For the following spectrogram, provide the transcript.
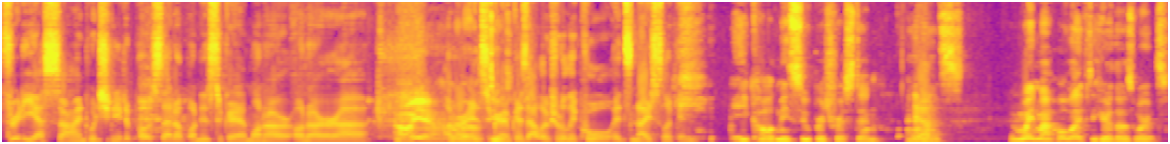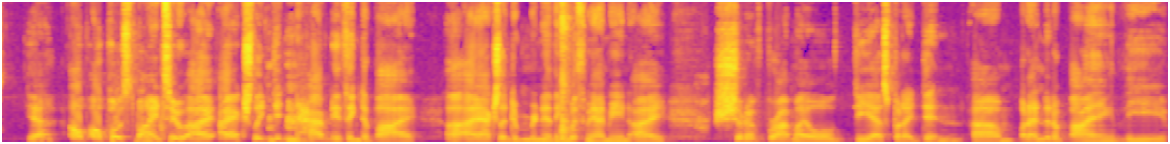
3DS signed, which you need to post that up on Instagram on our on our uh, Oh yeah, on our Instagram because that looks really cool. It's nice looking. he called me Super Tristan, and Yeah? I've been waiting my whole life to hear those words. Yeah, I'll I'll post mine too. I I actually didn't have anything to buy. Uh, I actually didn't bring anything with me. I mean, I should have brought my old DS, but I didn't. Um, but I ended up buying the.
